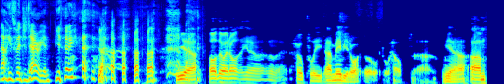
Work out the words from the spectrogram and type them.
now he's vegetarian, you know. yeah. Although I don't, you know, I don't know, hopefully, uh, maybe it'll, it'll, it'll help. Uh, yeah. Um,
